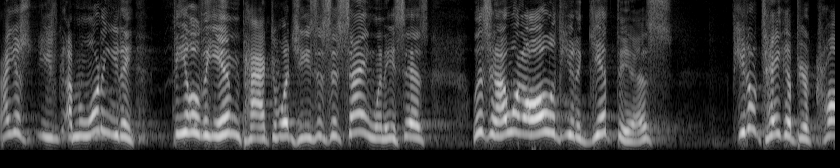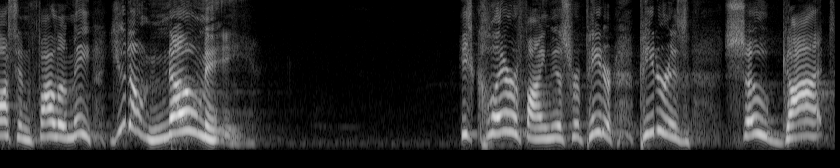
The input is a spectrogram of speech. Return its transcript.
I just, I'm wanting you to feel the impact of what Jesus is saying when he says, Listen, I want all of you to get this. If you don't take up your cross and follow me, you don't know me. He's clarifying this for Peter. Peter is so got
